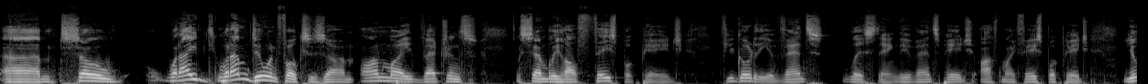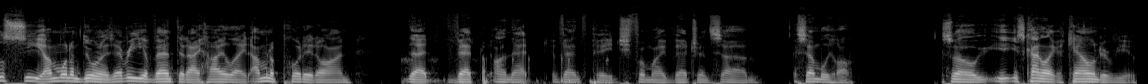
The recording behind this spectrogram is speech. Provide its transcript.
Um, so what I what I'm doing, folks, is um, on my Veterans Assembly Hall Facebook page. If you go to the events listing, the events page off my Facebook page, you'll see. I'm what I'm doing is every event that I highlight, I'm going to put it on that vet on that event page for my Veterans um, Assembly Hall. So it's kind of like a calendar view.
